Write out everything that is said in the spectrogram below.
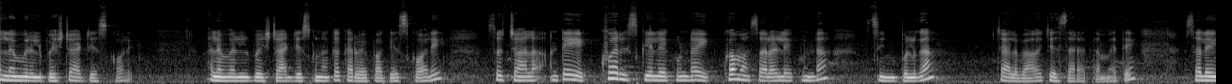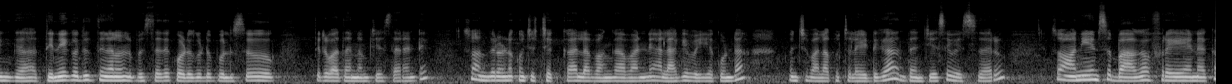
అల్లం వెల్లుల్లి పేస్ట్ యాడ్ చేసుకోవాలి. అల్లం వెల్లుల్లి పేస్ట్ యాడ్ చేసుకున్నాక కరివేపాకు వేసుకోవాలి. సో చాలా అంటే ఎక్కువ రిస్క్ లేకుండా ఎక్కువ మసాలా లేకుండా సింపుల్గా చాలా బాగా చేస్తారు అత్తమ్మ అయితే. అసలు ఇంకా తినే కొద్ది తినాలనిపిస్తుంది కొడుగుడ్డు పులుసు తిరువాత అన్నం చేస్తారంటే. సో అందులోనే కొంచెం చెక్క లవంగ అవన్నీ అలాగే వేయకుండా కొంచెం అలా కొంచెం లైట్గా దంచేసి వేస్తారు. సో ఆనియన్స్ బాగా ఫ్రై అయినాక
